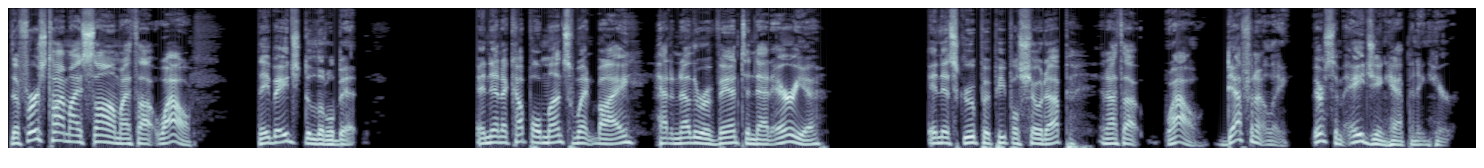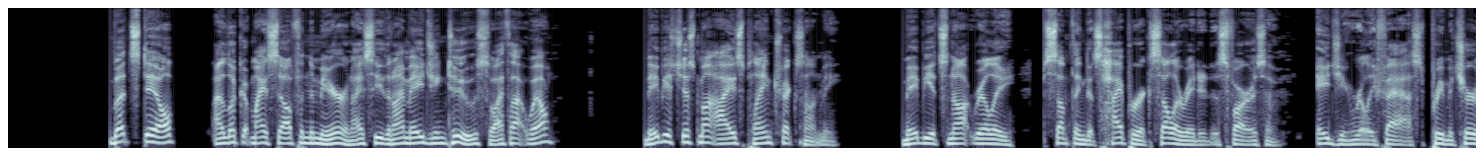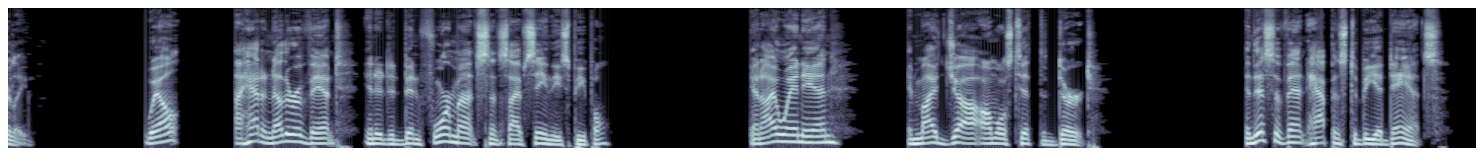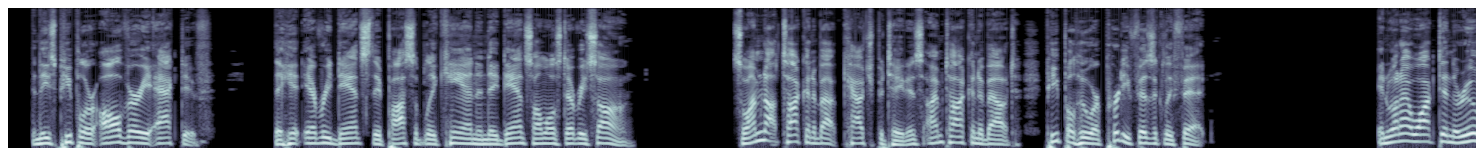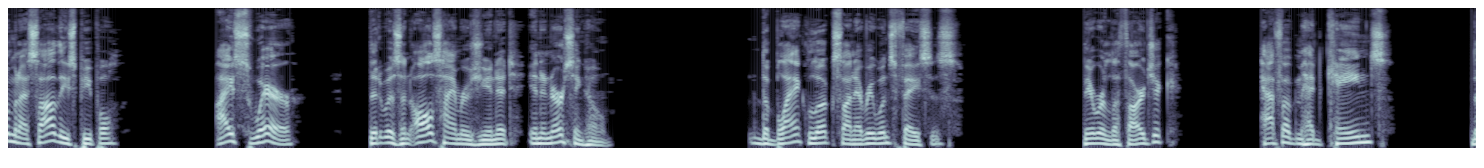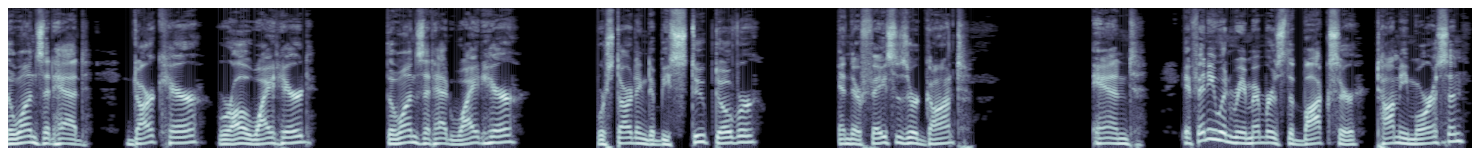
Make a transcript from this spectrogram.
The first time I saw them, I thought, wow, they've aged a little bit. And then a couple months went by, had another event in that area, and this group of people showed up, and I thought, wow, definitely, there's some aging happening here. But still, I look at myself in the mirror and I see that I'm aging too, so I thought, well, maybe it's just my eyes playing tricks on me. Maybe it's not really something that's hyper accelerated as far as uh, aging really fast prematurely. Well, I had another event, and it had been four months since I've seen these people. And I went in, and my jaw almost hit the dirt. And this event happens to be a dance. And these people are all very active. They hit every dance they possibly can and they dance almost every song. So I'm not talking about couch potatoes. I'm talking about people who are pretty physically fit. And when I walked in the room and I saw these people, I swear that it was an Alzheimer's unit in a nursing home. The blank looks on everyone's faces. They were lethargic. Half of them had canes. The ones that had dark hair were all white haired. The ones that had white hair were starting to be stooped over and their faces are gaunt. And if anyone remembers the boxer Tommy Morrison,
